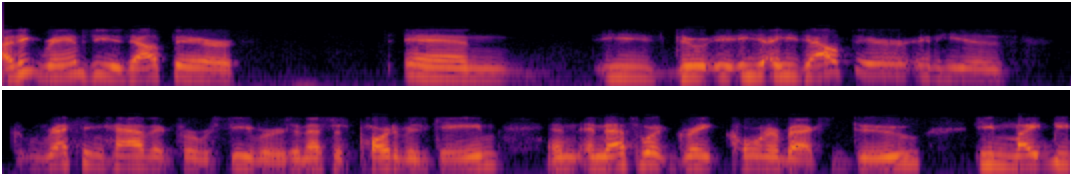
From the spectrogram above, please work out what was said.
I think Ramsey is out there, and he's do he, he's out there and he is wrecking havoc for receivers, and that's just part of his game, and and that's what great cornerbacks do. He might be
